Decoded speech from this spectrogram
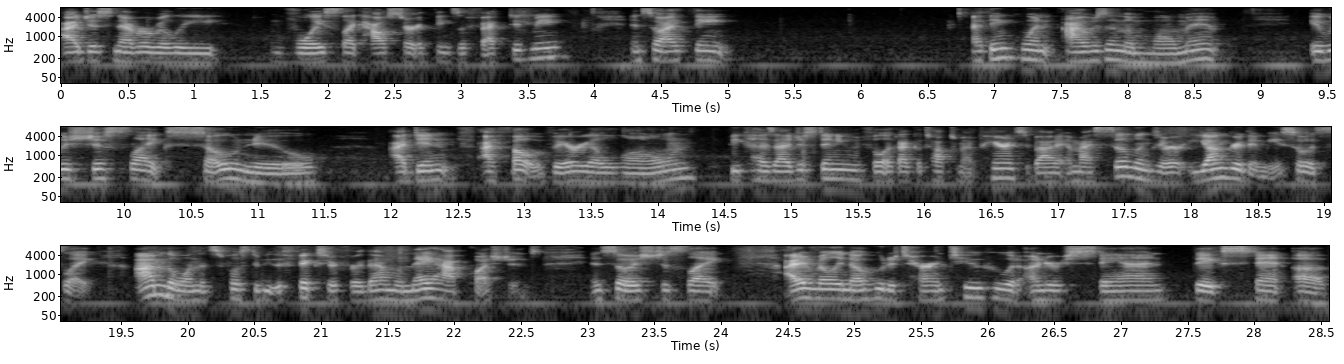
I just never really voiced like how certain things affected me. And so I think I think when I was in the moment, it was just like so new. I didn't I felt very alone because I just didn't even feel like I could talk to my parents about it. And my siblings are younger than me. So it's like I'm the one that's supposed to be the fixer for them when they have questions. And so it's just like I didn't really know who to turn to, who would understand the extent of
